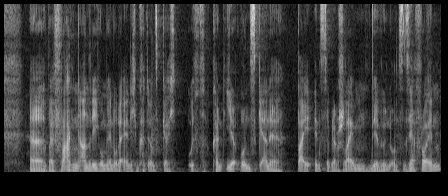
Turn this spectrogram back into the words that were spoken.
äh, bei Fragen, Anregungen oder ähnlichem könnt ihr, uns, könnt ihr uns gerne bei Instagram schreiben. Wir würden uns sehr freuen.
